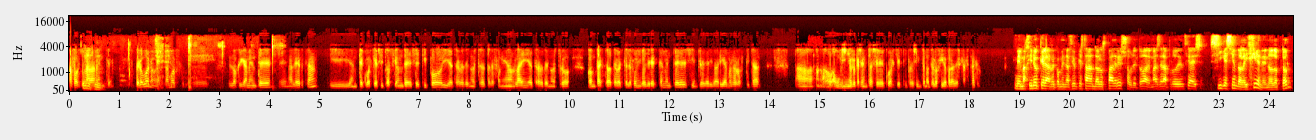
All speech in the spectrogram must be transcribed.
afortunadamente. Pero bueno, estamos eh, lógicamente en alerta y ante cualquier situación de ese tipo y a través de nuestra telefonía online y a través de nuestro contacto a través telefónico directamente, siempre derivaríamos al hospital a, a un niño que presentase cualquier tipo de sintomatología para descartarlo. Me imagino que la recomendación que está dando a los padres, sobre todo además de la prudencia, es sigue siendo la higiene, ¿no, doctor?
